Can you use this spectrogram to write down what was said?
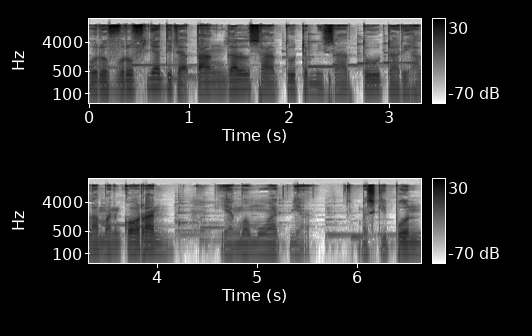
Huruf-hurufnya tidak tanggal satu demi satu dari halaman koran yang memuatnya. Meskipun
